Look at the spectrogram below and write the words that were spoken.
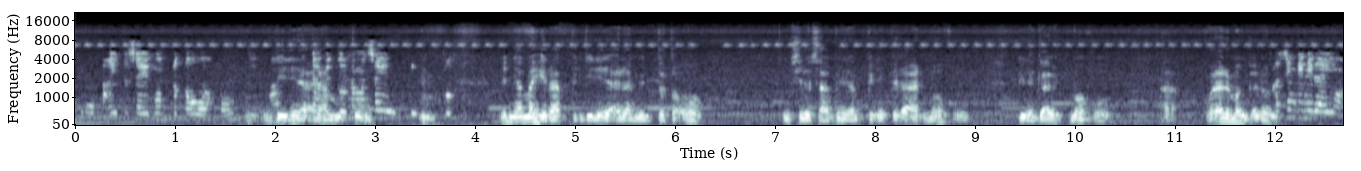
pinapakita sa'yo kung totoo ako. diba? Hindi nila alam Sabi ko naman kung- sa'yo, Hmm. Yun nga mahirap, hindi nila alam yung totoo. Kung sinasabi nilang pinipirahan mo ko, ginagamit mo ko, ah, wala namang ganun. kasi hindi nila yung,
